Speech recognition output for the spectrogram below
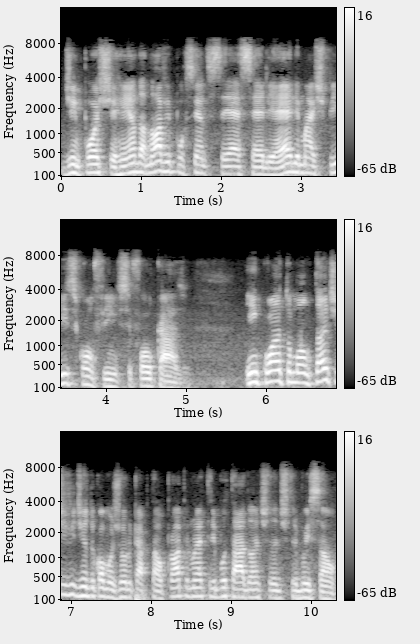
de imposto de renda, 9% CSLL, mais PIS e CONFINS, se for o caso. Enquanto o montante dividido como juro capital próprio não é tributado antes da distribuição.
